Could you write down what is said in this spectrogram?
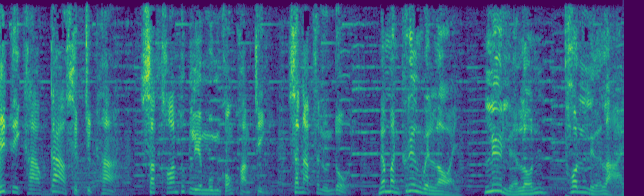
มิติข่าว 90.5 สะท้อนทุกเรียมมุมของความจริง สนับสนุนโดย น้ำมันเครื่องเวลลอย ลื่นเหลือล้น ทนเหลือหลาย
